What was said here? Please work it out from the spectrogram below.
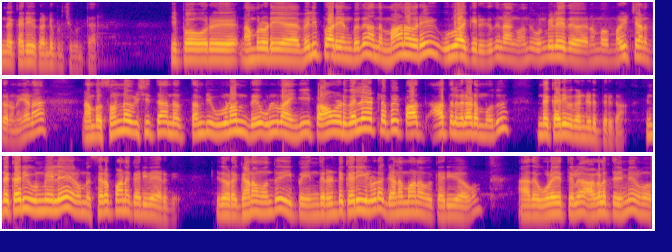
இந்த கருவியை கண்டுபிடிச்சி கொடுத்தார். இப்போ ஒரு நம்மளுடைய வெளிப்பாடு என்பது அந்த மாணவரை உருவாக்கி இருக்குது. நாங்கள் வந்து உண்மையிலே இதை நம்ம மகிழ்ச்சியான தரணும். ஏன்னா நம்ம சொன்ன விஷயத்த அந்த தம்பி உணர்ந்து உள்வாங்கி இப்போ அவனோட விளையாட்டில் போய் பாத் ஆற்றுல விளையாடும் போது இந்த கருவி கண்டெடுத்திருக்கான் இந்த கருவி உண்மையிலே ரொம்ப சிறப்பான கருவியாக இருக்குது இதோட கணம் வந்து இப்போ இந்த ரெண்டு கருவிகளோட கனமான ஒரு கருவியாகவும் அதை உலகத்திலும் அகலத்திலையுமே ரொம்ப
